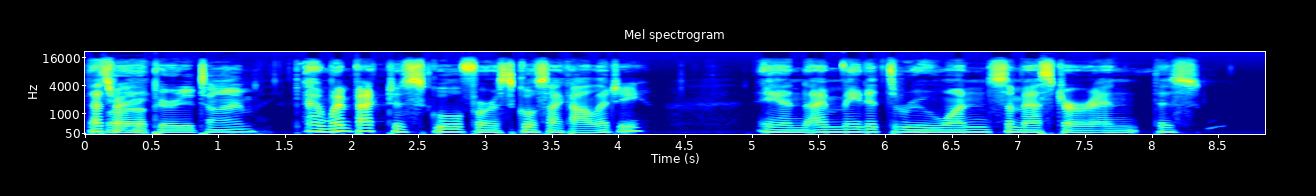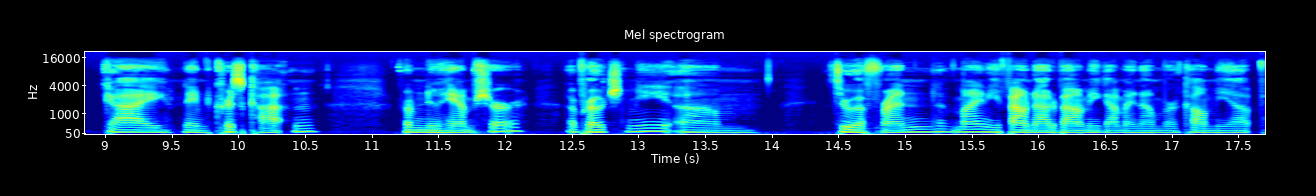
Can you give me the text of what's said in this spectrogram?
That's right. for right. a period of time. I went back to school for school psychology, and I made it through one semester. And this guy named Chris Cotton from New Hampshire approached me um, through a friend of mine. He found out about me, got my number, called me up,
